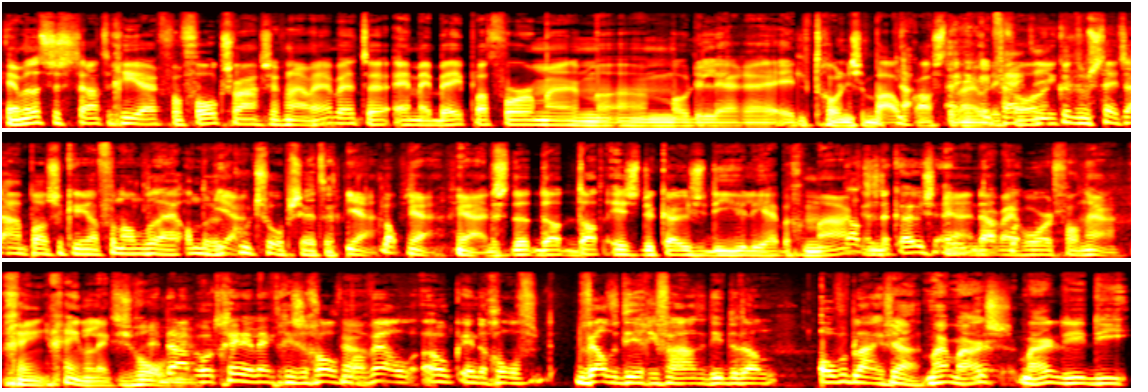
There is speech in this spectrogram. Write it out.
ja, maar dat is de strategie eigenlijk van Volkswagen. Zeg, nou, we hebben het eh, MEB-platform, eh, m- eh, modulaire elektronische bouwkasten. Ja, weet in feite, je kunt hem steeds aanpassen. Kun je van allerlei andere Ja. koetsen opzetten. Ja, Klopt. Ja, ja, dus dat, dat, dat is de keuze die jullie hebben gemaakt. Dat is En de keuze. Ja, En en daarbij hoort van ja, geen, geen elektrische golf En daar hoort geen elektrische golf, maar wel ook in de golf wel de derivaten die er dan overblijven. Ja, maar, maar, maar die, die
